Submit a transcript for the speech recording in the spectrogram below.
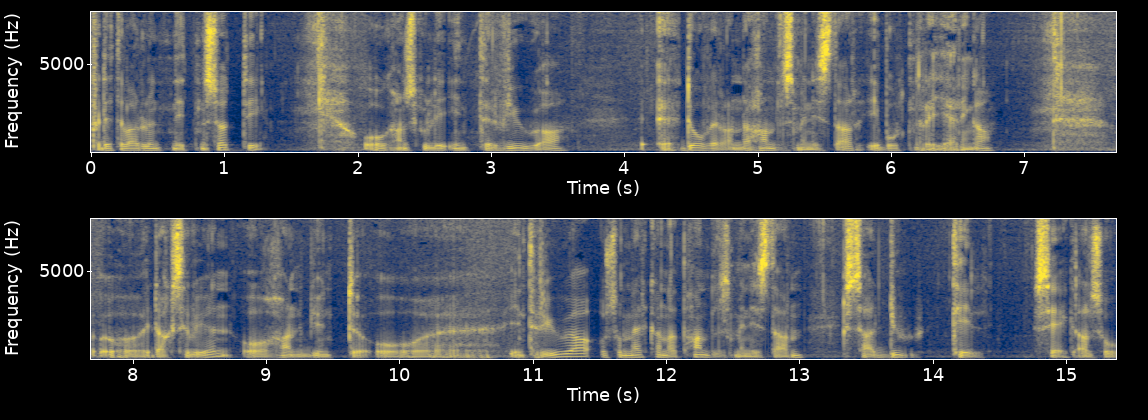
For dette var rundt 1970. Og han skulle intervjue eh, daværende handelsminister i Borten-regjeringa i Dagsrevyen. Og han begynte å eh, intervjue, og så merka han at handelsministeren sa du til seg, altså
